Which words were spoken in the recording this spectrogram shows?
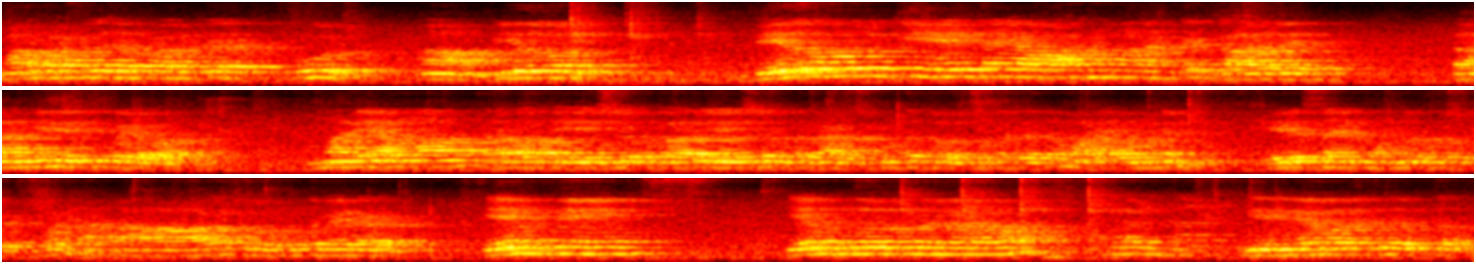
మన భాషలో చెప్పాలంటే పూర్ బీదవాళ్ళు. బీదవాళ్ళకి ఏంటయ్యా వాహనం అని అంటే గాడిదే. దాని మీద ఎత్తిపోయేవారు మరి అమ్మ తర్వాత యేసోపు గారు యేసోపు గారు నడుచుకుంటూ తోలుకుంటూ కదా మరి అమ్మని ఏ సైడ్ ముందు రోజు పెట్టుకొని అలాగా తోలుకుంటూ వెళ్ళాడు. ఏమిటి ఏం తోలుకుంటూ వెళ్ళాడమ్మా? మీరు వినేవాళ్ళైతే చెప్తారు.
